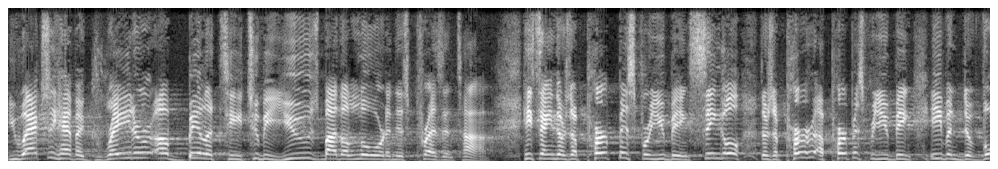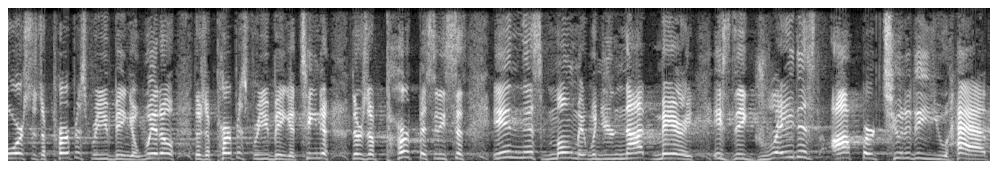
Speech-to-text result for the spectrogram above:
you actually have a greater ability to be used by the Lord in this present time. He's saying there's a purpose for you being single, there's a, pur- a purpose for you being even divorced, there's a purpose for you being a widow, there's a purpose for you being a teenager. There's a purpose. And he says, in this moment when you're not married, is the greatest opportunity you have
